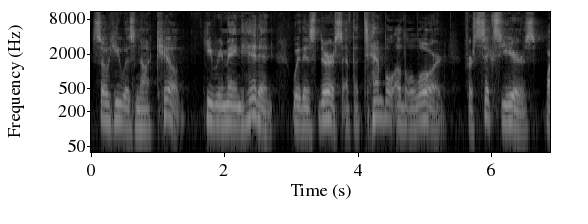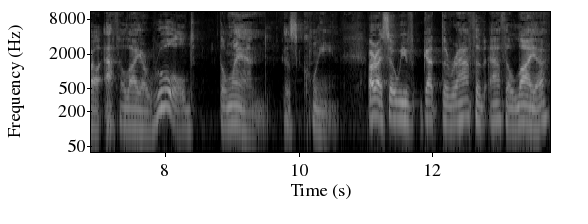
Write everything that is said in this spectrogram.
so he was not killed. He remained hidden with his nurse at the temple of the Lord for six years while Athaliah ruled the land as queen. All right, so we've got the wrath of Athaliah.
